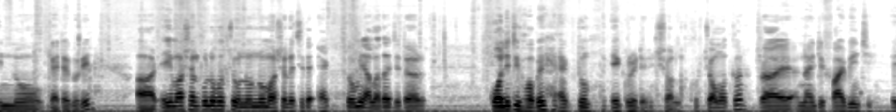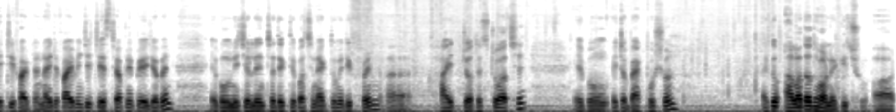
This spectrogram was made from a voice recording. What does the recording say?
ভিন্ন ক্যাটাগরির আর এই মার্শালগুলো হচ্ছে অন্য অন্য মার্শালের চেয়ে একদমই আলাদা, যেটার কোয়ালিটি হবে একদম এ গ্রেডের ইনশাল্লাহ খুব চমৎকার, প্রায় ninety five inch eighty five না নাইনটি ফাইভ ইঞ্চি চেস্টে আপনি পেয়ে যাবেন এবং নিচের লেন্সটা দেখতে পাচ্ছেন একদমই ডিফারেন্ট হাইট যথেষ্ট আছে এবং এটা ব্যাক পোর্শন একদম আলাদা ধরনের কিছু। আর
